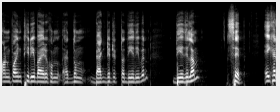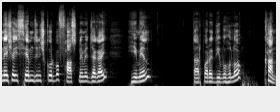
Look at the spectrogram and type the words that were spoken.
ওয়ান পয়েন্ট থ্রি বা এরকম একদম ব্যাক ডেটেডটা দিয়ে দিবেন। দিয়ে দিলাম, সেভ। এইখানে এসে ওই সেম জিনিস করব ফার্স্ট নেমের জায়গায় হিমেল, তারপরে দিব হলো খান।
